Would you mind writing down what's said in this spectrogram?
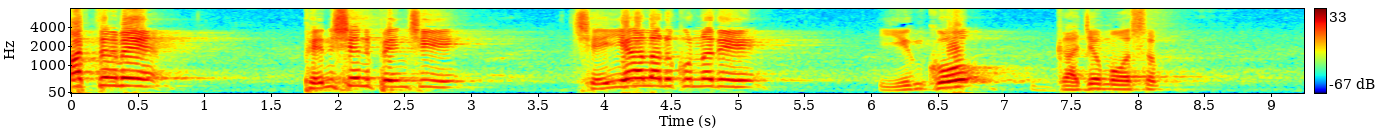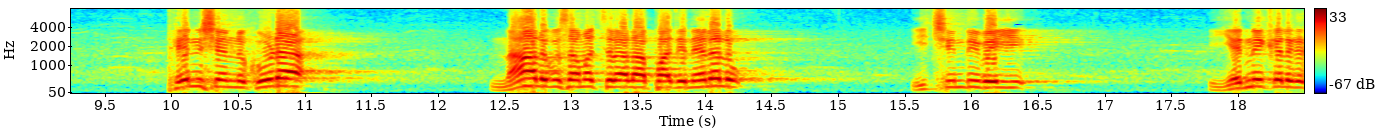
మాత్రమే పెన్షన్ పెంచి చేయాలనుకున్నది ఇంకో గజమోసం పెన్షన్ కూడా నాలుగు సంవత్సరాల పది నెలలు ఇచ్చింది వెయ్యి. ఎన్నికలకు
